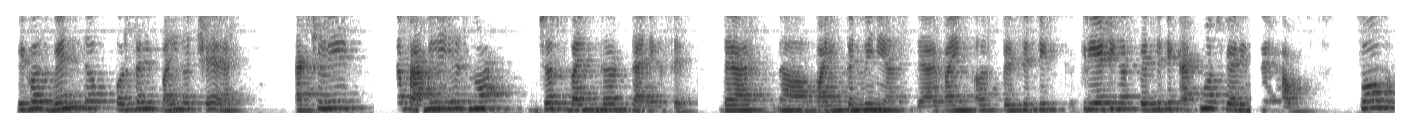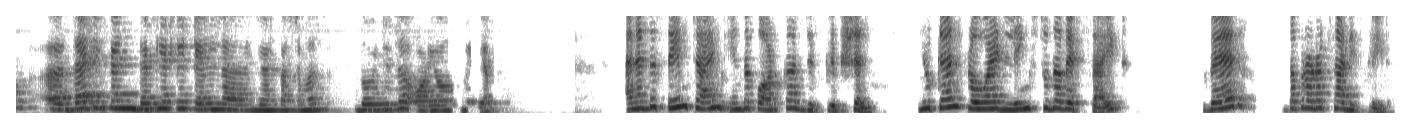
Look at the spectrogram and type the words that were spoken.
Because when the person is buying a chair, actually the family is not just buying the dining set. They are uh, buying convenience. They are buying a specific creating a specific atmosphere in their house. So uh, that you can definitely tell uh, your customers though it is a audio medium. And at the same time in the podcast description you can provide links to the website where the products are displayed.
